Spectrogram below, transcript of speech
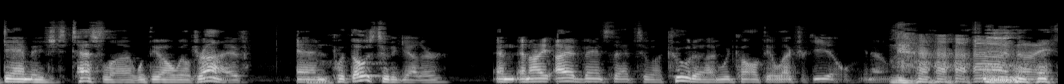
damaged Tesla with the all-wheel drive and put those two together. And, and I, I advanced that to a CUDA and we'd call it the electric eel, you know. nice.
